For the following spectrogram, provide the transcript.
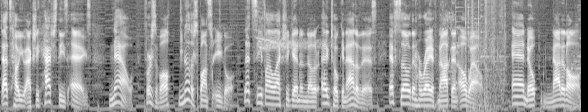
that's how you actually hatch these eggs. Now, First of all, another sponsor eagle. Let's see if I'll actually get another egg token out of this. If so, then hooray, if not, then oh well. And nope, not at all.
